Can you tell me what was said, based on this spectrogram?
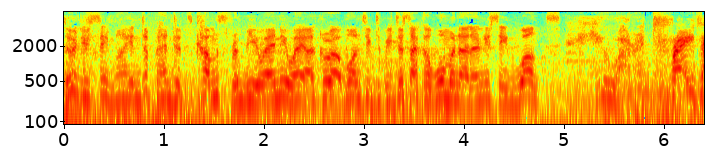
Don't you see, my independence comes from you anyway. I grew up wanting to be just like a woman I'd only seen once. You are a traitor!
